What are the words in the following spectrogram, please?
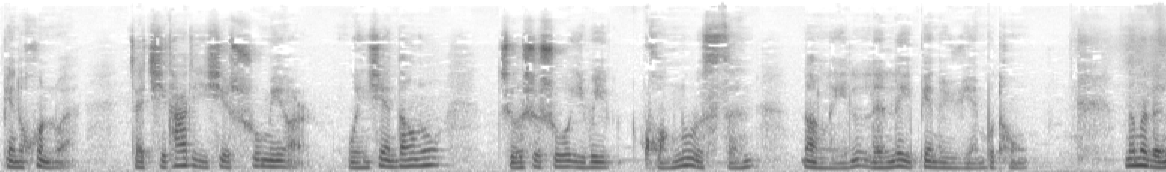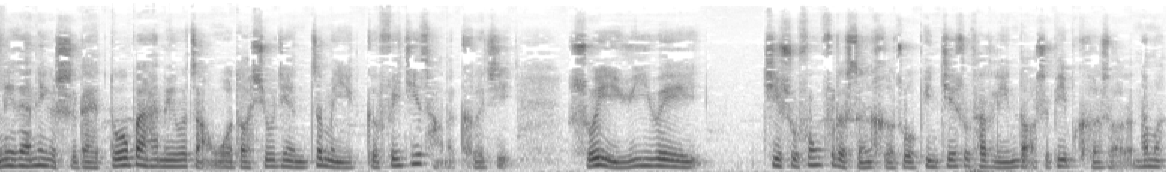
变得混乱。在其他的一些苏美尔文献当中，则是说一位狂怒的神让人人类变得语言不通。那么，人类在那个时代多半还没有掌握到修建这么一个飞机场的科技，所以与一位技术丰富的神合作并接受他的领导是必不可少的。那么，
